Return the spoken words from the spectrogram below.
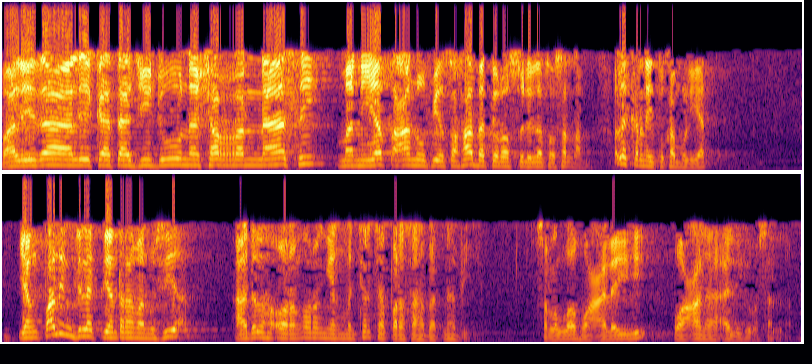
Falidzalika tajiduna syarran nasi man yat'anu fi sahabati Rasulullah SAW. Oleh karena itu kamu lihat yang paling jelek di antara manusia adalah orang-orang yang mencerca para sahabat Nabi sallallahu alaihi wa ala alihi wasallam.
